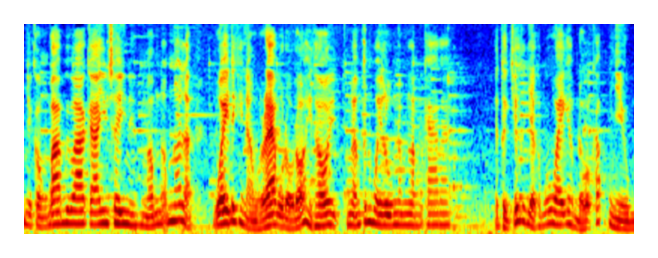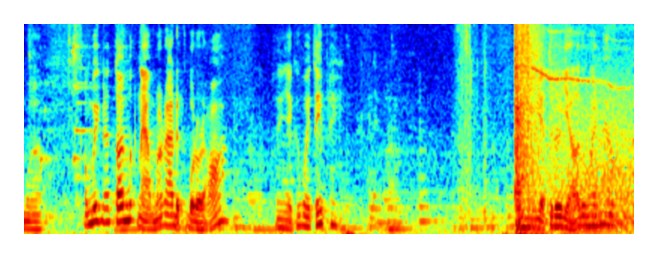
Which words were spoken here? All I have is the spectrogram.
Giờ còn 33k UC nè mà ông ông nói là quay tới khi nào mà ra bộ đồ đó thì thôi. Ông làm tính quay luôn 55k ta. Từ trước tới giờ không có quay cái hộp độ cấp nhiều mà không biết nó tới mức nào mà nó ra được bộ đồ đỏ bây giờ cứ quay tiếp đi. Giờ tôi đưa vợ tôi quay mấy không?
